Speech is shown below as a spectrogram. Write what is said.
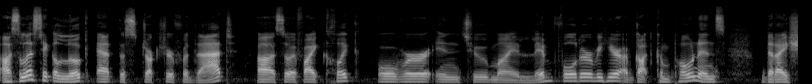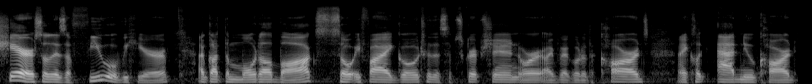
Uh, so let's take a look at the structure for that. Uh, so if I click over into my lib folder over here, I've got components that I share. So there's a few over here. I've got the modal box. So if I go to the subscription or if I go to the cards and I click add new card,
